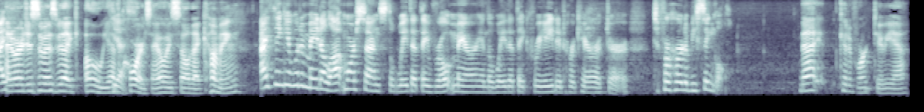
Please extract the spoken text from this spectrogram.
I, and we're just supposed to be like, oh yeah, Yes. of course, I always saw that coming. I think it would have made a lot more sense the way that they wrote Mary and the way that they created her character to, for her to be single. That could have worked too, yeah.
